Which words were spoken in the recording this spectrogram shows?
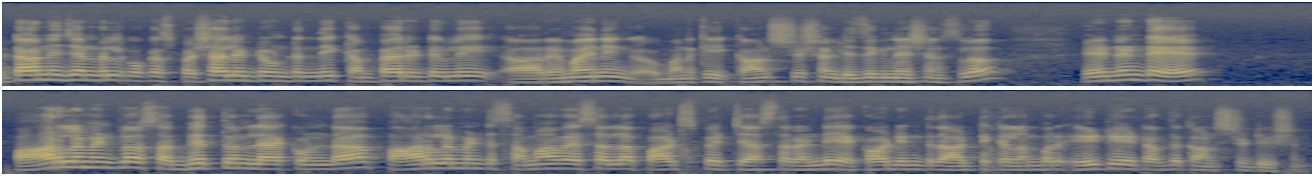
అటార్నీ జనరల్కి ఒక స్పెషాలిటీ ఉంటుంది కంపారిటివ్లీ రిమైనింగ్ uh, మనకి కాన్స్టిట్యూషనల్ డిజిగ్నేషన్స్లో ఏంటంటే పార్లమెంట్లో సభ్యత్వం లేకుండా పార్లమెంట్ సమావేశాల్లో పార్టిసిపేట్ చేస్తారండి according to the article number eighty eight of the constitution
